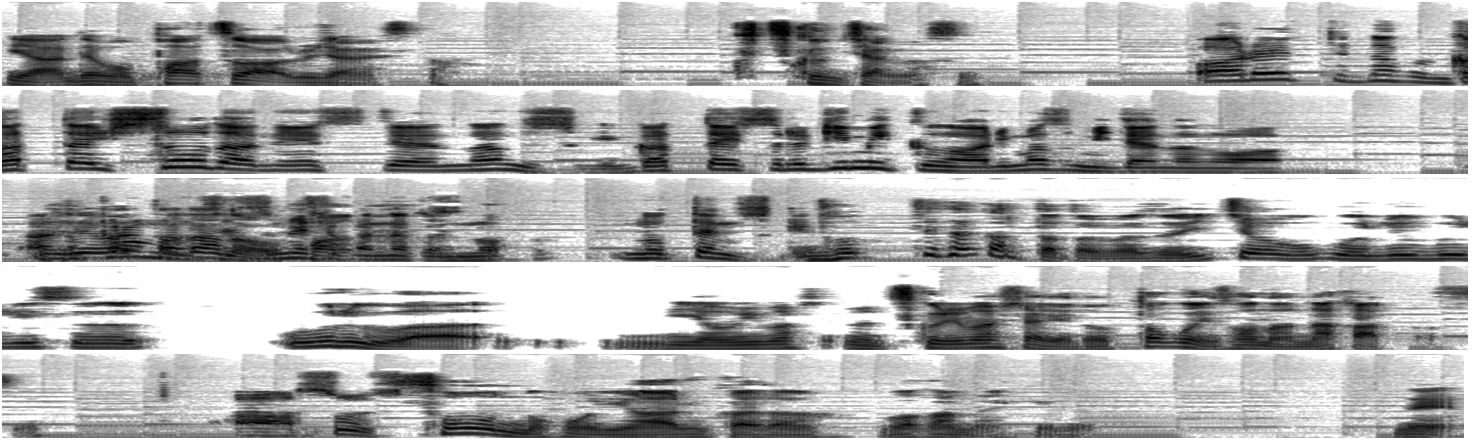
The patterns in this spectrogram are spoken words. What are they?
いや、でもパーツはあるじゃないですか。くっつくんちゃいます？あれってなんか合体しそうだねって、何ですっけ？合体するギミックがありますみたいなのは、あの、プラモの説明書かなんかにの載ってんですけ？ど。乗ってなかったと思います。一応僕、ルブリス、ウルは読みました、うん作りましたけど、特にそんなんなかったっすよ。ああ、そうです。ソーンの方にはあるからわかんないけど。ね。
